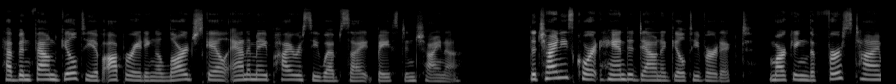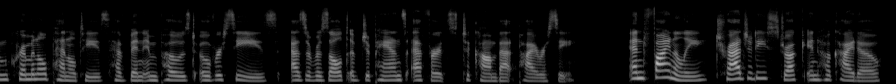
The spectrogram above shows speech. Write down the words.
have been found guilty of operating a large scale anime piracy website based in China. The Chinese court handed down a guilty verdict, marking the first time criminal penalties have been imposed overseas as a result of Japan's efforts to combat piracy. And finally, tragedy struck in Hokkaido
